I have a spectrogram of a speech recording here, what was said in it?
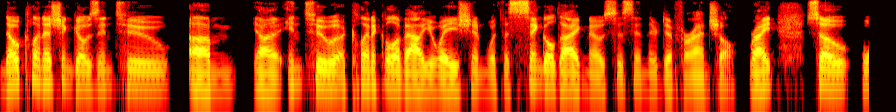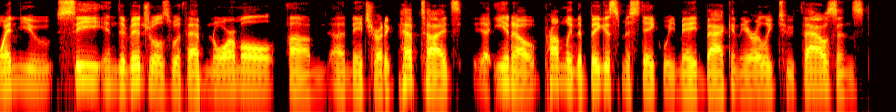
no clinician goes into um, uh, into a clinical evaluation with a single diagnosis in their differential, right? So when you see individuals with abnormal um, uh, natriuretic peptides, you know, probably the biggest mistake we made back in the early 2000s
